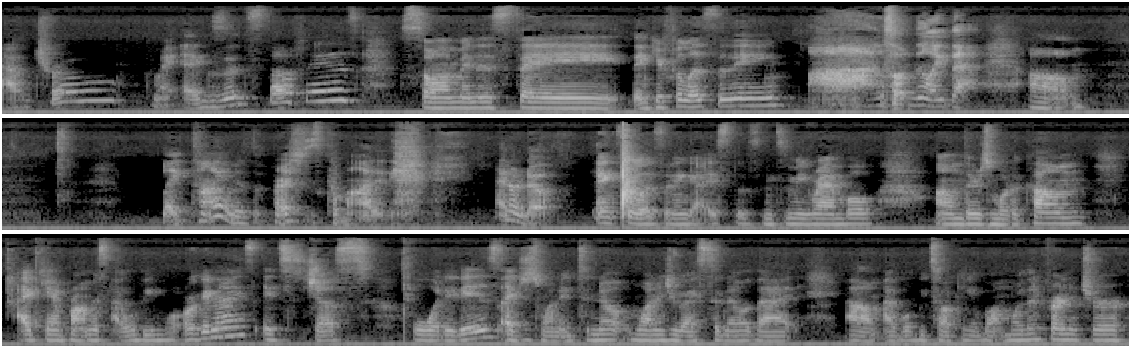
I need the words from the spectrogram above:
outro, my exit stuff is. So I'm gonna say thank you for listening. Ah, something like that. Um, like time is a precious commodity. I don't know. Thanks for listening, guys. Listen to me ramble. Um, there's more to come. I can't promise I will be more organized. It's just what it is. I just wanted to know, wanted you guys to know that um, I will be talking about more than furniture,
